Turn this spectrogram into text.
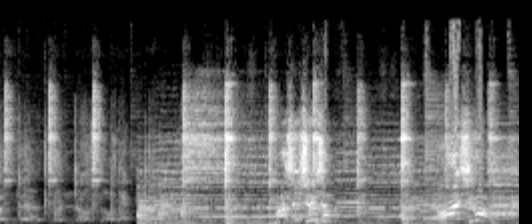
연내 돌려서 다시 주소 어이구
